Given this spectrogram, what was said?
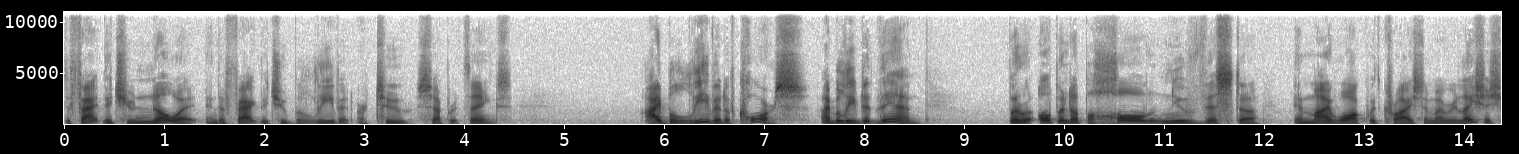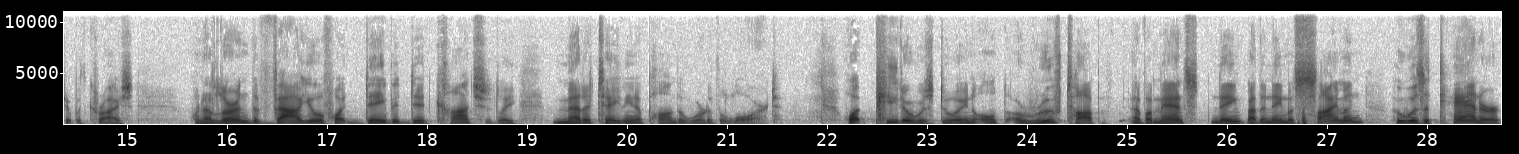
the fact that you know it and the fact that you believe it are two separate things. I believe it, of course. I believed it then. But it opened up a whole new vista in my walk with Christ and my relationship with Christ when I learned the value of what David did constantly, meditating upon the word of the Lord. What Peter was doing on a rooftop of a man named by the name of Simon, who was a tanner,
